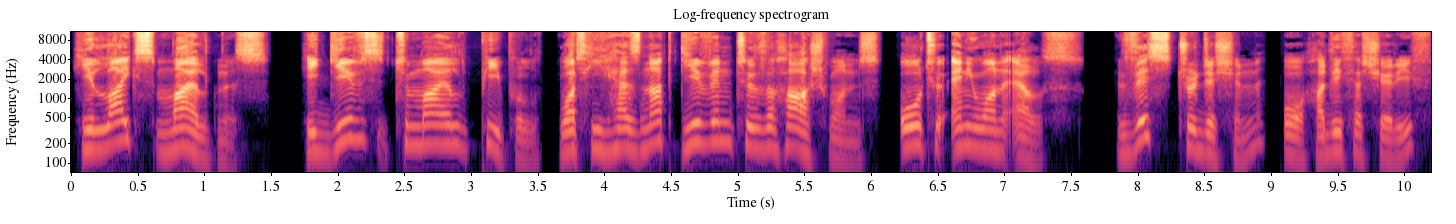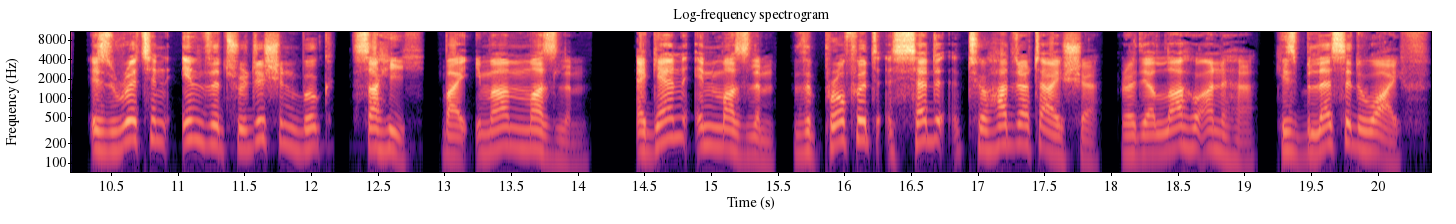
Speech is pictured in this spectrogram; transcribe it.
He likes mildness. He gives to mild people what he has not given to the harsh ones or to anyone else. This tradition, or Hadith al-Sharif, is written in the tradition book Sahih by Imam Muslim. Again in Muslim, the Prophet said to Hadrat Aisha radiallahu anha, his blessed wife,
